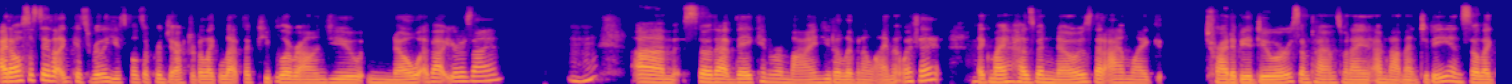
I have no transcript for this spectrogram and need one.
I'd also say that like it's really useful as a projector to like let the people around you know about your design mm-hmm. um, so that they can remind you to live in alignment with it. Mm-hmm. Like my husband knows that I'm like try to be a doer sometimes when I, I'm not meant to be. And so like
